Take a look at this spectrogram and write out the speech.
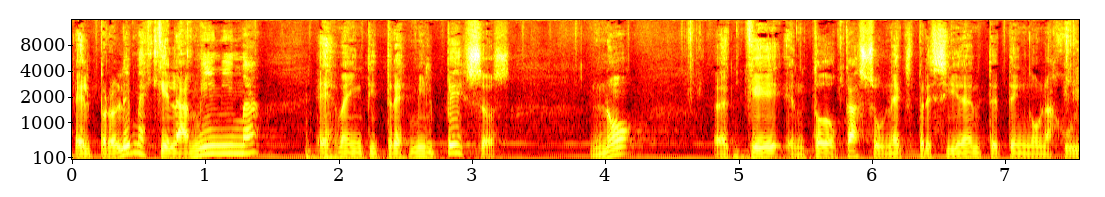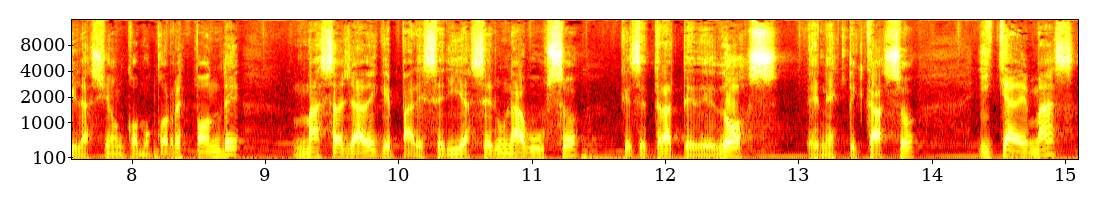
El problema es que la mínima es 23 mil pesos, no eh, que en todo caso un expresidente tenga una jubilación como corresponde, más allá de que parecería ser un abuso, que se trate de dos en este caso, y que además,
